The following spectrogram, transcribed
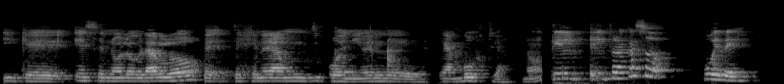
y que ese no lograrlo te, te genera un tipo de nivel de, de angustia, ¿no? Que el, el fracaso puede,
